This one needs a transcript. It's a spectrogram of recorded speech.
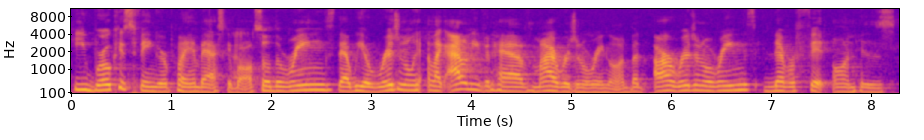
He broke his finger playing basketball. So the rings that we originally, like, I don't even have my original ring on, but our original rings never fit on his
